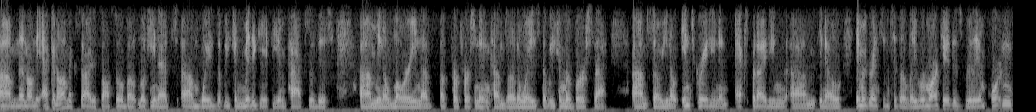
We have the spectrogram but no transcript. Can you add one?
Um, and then on the economic side, it's also about looking at um, ways that we can mitigate the impacts of this, um, you know, lowering of, of per person incomes or the ways that we can reverse that. Um, so, you know, integrating and expediting, um, you know, immigrants into the labor market is really important.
